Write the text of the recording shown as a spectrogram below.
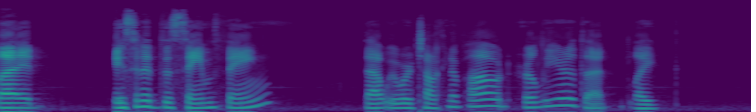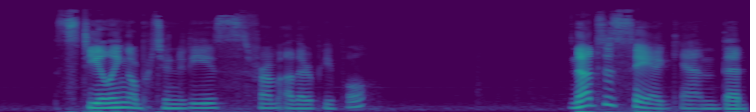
but isn't it the same thing that we were talking about earlier? That like stealing opportunities from other people. Not to say again that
